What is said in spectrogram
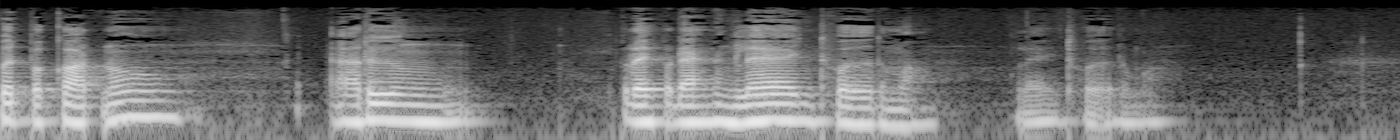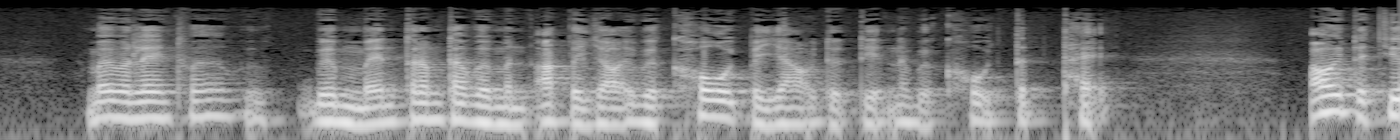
ពិតប្រកបនោះអារឿងប្រេះប្រដាស់នឹងលែងធ្វើទៅហ្មងលែងធ្វើទៅហ្មងមិនមកលែងធ្វើវាមិនមែនត្រឹមតែវាមិនអត់ប្រយោជន៍វាខូចប្រយោជន៍ទៅទៀតណាវាខូចទឹកថេឲ្យតែជឿ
